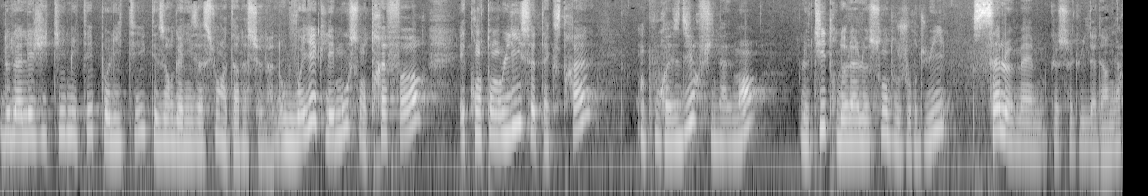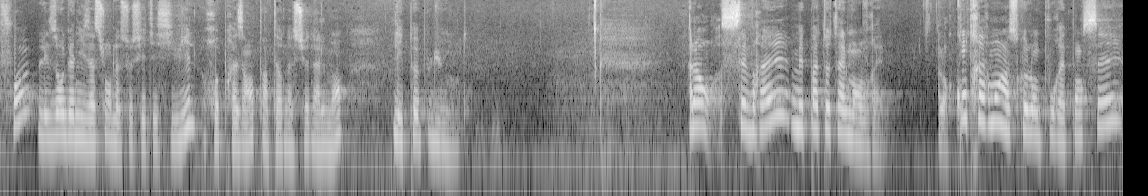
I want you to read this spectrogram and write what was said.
de la légitimité politique des organisations internationales. Donc vous voyez que les mots sont très forts, et quand on lit cet extrait, on pourrait se dire finalement, le titre de la leçon d'aujourd'hui, c'est le même que celui de la dernière fois. Les organisations de la société civile représentent internationalement les peuples du monde. Alors c'est vrai, mais pas totalement vrai. Alors contrairement à ce que l'on pourrait penser,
